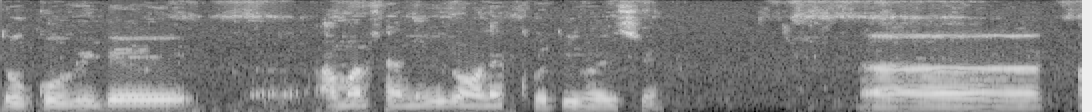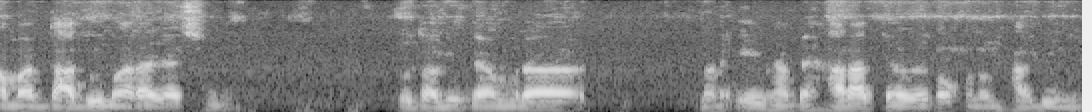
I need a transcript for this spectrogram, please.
তো কোভিডে আমার ফ্যামিলিরও অনেক ক্ষতি হয়েছে। আমার দাদু মারা গেছেন। তো দাদুকে আমরা মানে এইভাবে হারাতে হবে কখনো ভাবিনি।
